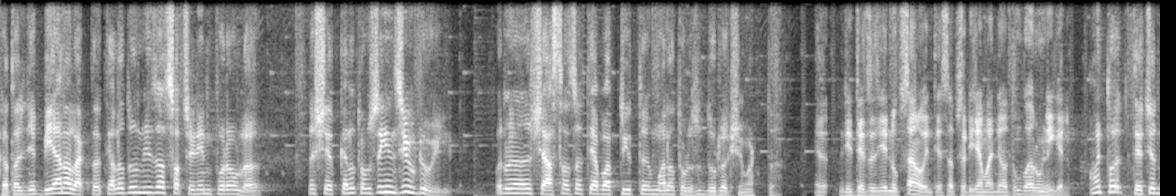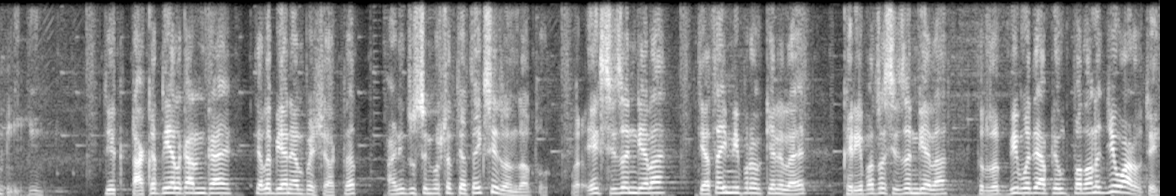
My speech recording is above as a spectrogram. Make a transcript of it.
खताचं जे बियाणं लागतं त्याला तुम्ही जर सबसिडीने पुरवलं तर शेतकऱ्याला थोडंसं इन्सिटिव्ह होईल. पण शासनाचं त्या बाबतीत मला थोडंसं दुर्लक्ष वाटतं. म्हणजे त्याचं जे नुकसान होईल ते सबसिडीच्या माध्यमातून भरून निघेल. मग तो त्याच्यात ते टाकत यायला कारण काय? त्याला बियाण्याला पैसे लागतात आणि दुसरी गोष्ट त्याचा एक सीझन जातो. बरोबर. एक सीझन गेला त्याचाही मी प्रयोग केलेला आहे. खरीपाचा सीझन गेला तर रब्बीमध्ये आपल्या उत्पादनात जी वाढ होते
